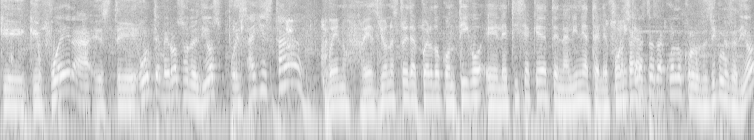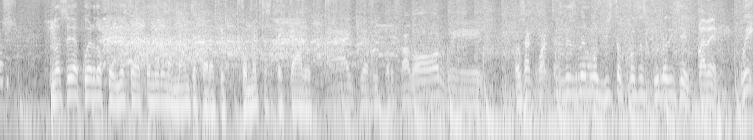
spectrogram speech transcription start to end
que, que fuera este un temeroso de Dios, pues ahí está. Bueno, pues yo no estoy de acuerdo contigo. Eh, Leticia, quédate en la línea O telefónica. sea, ¿no estás de acuerdo con los designios de Dios? No estoy de acuerdo que Dios te va a poner un amante para que cometas pecado. Ay, Terry, por favor, güey. O sea, ¿cuántas veces no hemos visto cosas que uno dice, A ver, güey,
